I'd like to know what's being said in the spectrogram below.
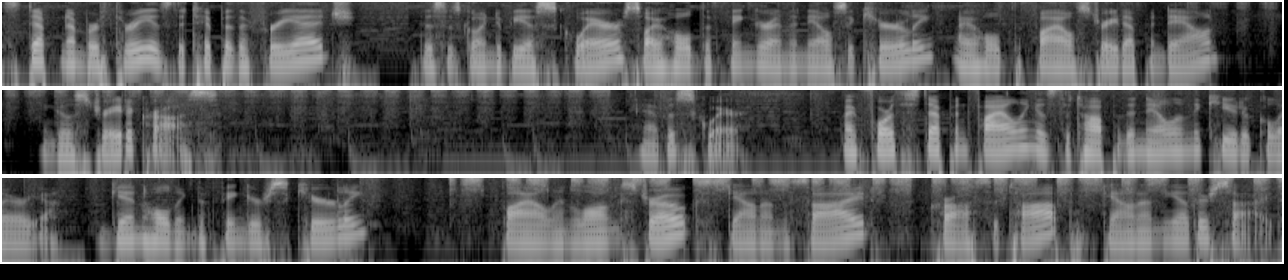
Step number three is the tip of the free edge. This is going to be a square, so I hold the finger and the nail securely. I hold the file straight up and down and go straight across. Have a square. My fourth step in filing is the top of the nail in the cuticle area. Again, holding the finger securely. File in long strokes, down on the side, across the top, down on the other side.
